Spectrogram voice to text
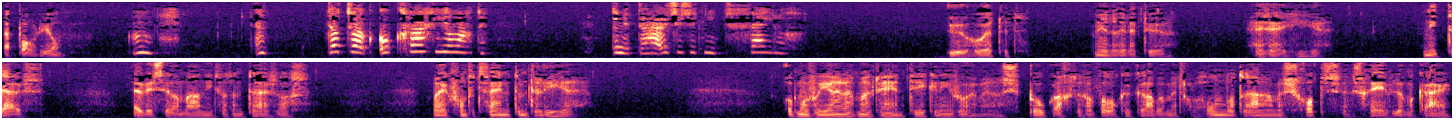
Napoleon. Mm, en dat zou ik ook graag hier laten. In het huis is het niet veilig. U hoort het, meneer de redacteur. Hij zei hier, niet thuis. Hij wist helemaal niet wat een thuis was. Maar ik vond het fijn het hem te leren. Op mijn verjaardag maakte hij een tekening voor me. Een spookachtige wolkenkrabber met honderd ramen, schots en scheef door elkaar.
